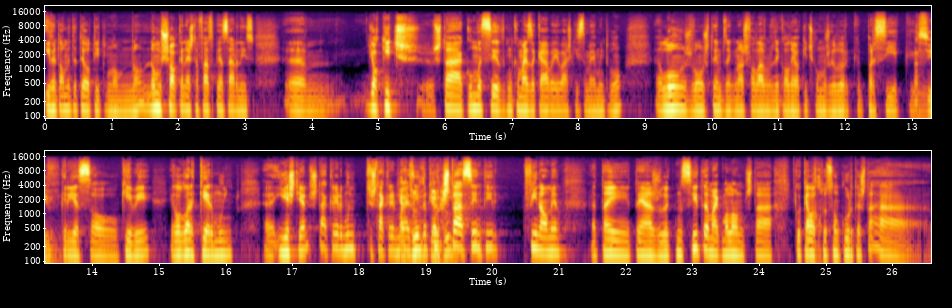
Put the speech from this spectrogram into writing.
eventualmente até ao título. Não, não, não me choca nesta fase pensar nisso. Um, Jokic está com uma sede que nunca mais acaba, eu acho que isso também é muito bom. Eh, Longe vão os tempos em que nós falávamos de Nikola Jokic como um jogador que parecia que Passivo. queria só o QB, ele agora quer muito, eh, e este ano está a querer muito, está a querer Quer mais tudo, ainda, porque tudo. está a sentir que finalmente tem, tem a ajuda que necessita. Mike Malone está com aquela rotação curta, está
